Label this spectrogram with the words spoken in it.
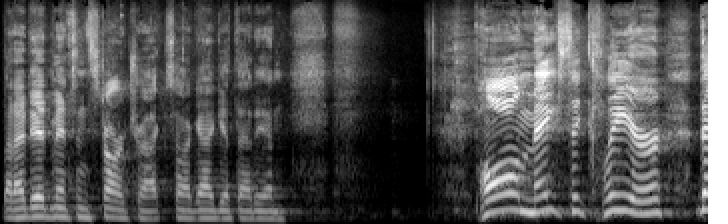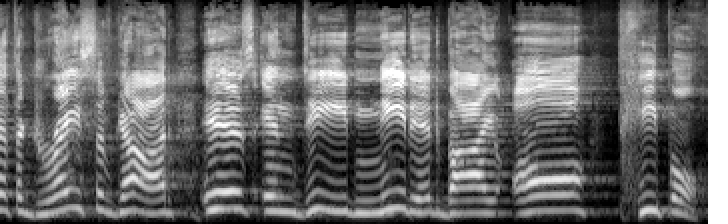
but I did mention Star Trek, so I got to get that in. Paul makes it clear that the grace of God is indeed needed by all people.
